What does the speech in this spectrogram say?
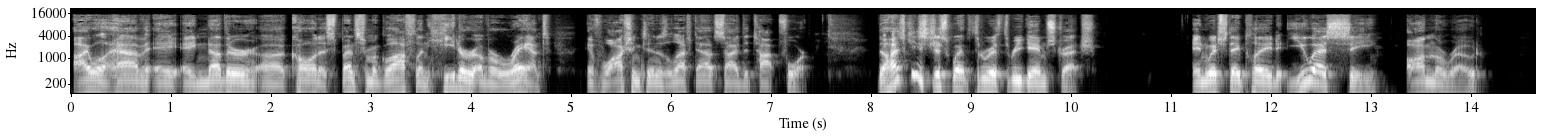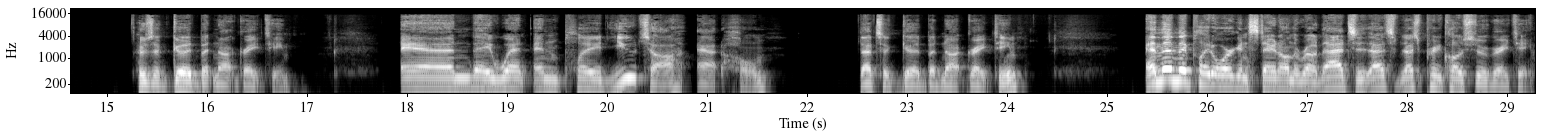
I will have a another uh, call it a Spencer McLaughlin heater of a rant if Washington is left outside the top four. The Huskies just went through a three game stretch in which they played USC on the road, who's a good but not great team. And they went and played Utah at home. That's a good but not great team. And then they played Oregon State on the road. That's that's that's pretty close to a great team.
